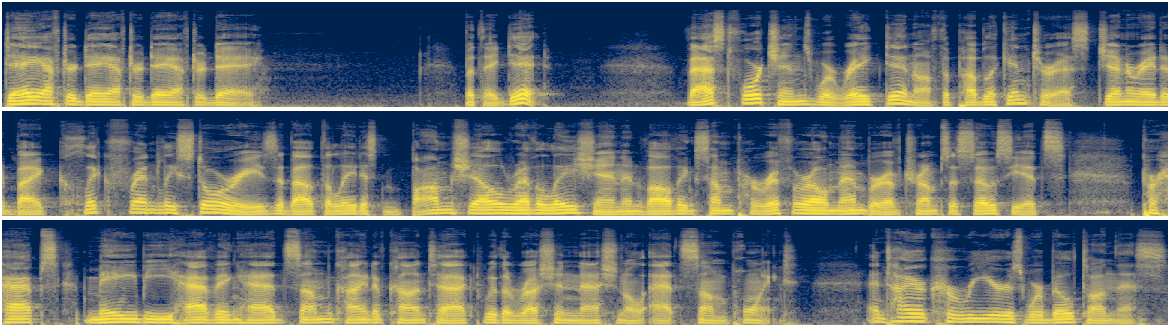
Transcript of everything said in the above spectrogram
day after day after day after day. But they did. Vast fortunes were raked in off the public interest generated by click friendly stories about the latest bombshell revelation involving some peripheral member of Trump's associates perhaps maybe having had some kind of contact with a Russian national at some point. Entire careers were built on this.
